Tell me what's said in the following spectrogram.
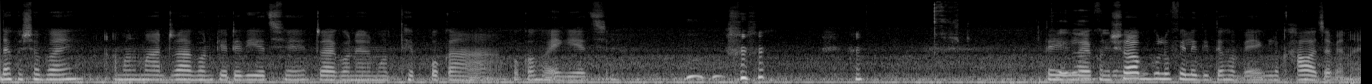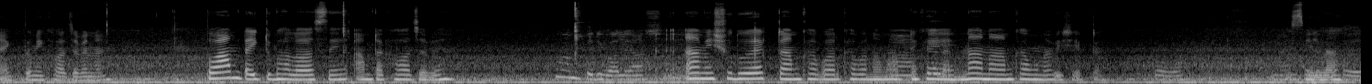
দেখো সবাই আমার মা ড্রাগন কেটে দিয়েছে। ড্রাগনের মধ্যে পোকা পোকা হয়ে গিয়েছে। তো এগুলো এখন সবগুলো ফেলে দিতে হবে এগুলো খাওয়া যাবে না একদমই খাওয়া যাবে না। তো আমটা একটু ভালো আছে আমটা খাওয়া যাবে। আম শুধু একটা আম খাব আর খাব না আপনি খাইলেন? না না আম খাব না বেশি একটা। বিসমিল্লাহ। যাবে।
